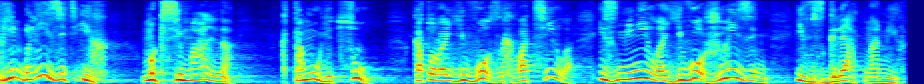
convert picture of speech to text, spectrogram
приблизить их максимально к тому лицу, которое его захватило, изменило его жизнь и взгляд на мир.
